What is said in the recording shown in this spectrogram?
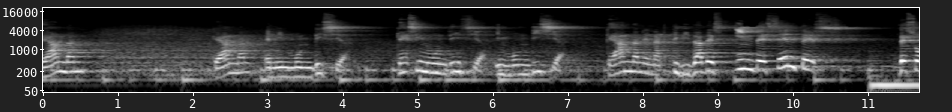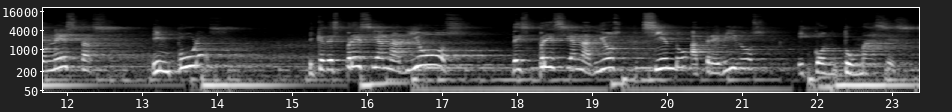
que andan, que andan en inmundicia. ¿Qué es inmundicia? Inmundicia que andan en actividades indecentes, deshonestas, impuras y que desprecian a Dios, desprecian a Dios siendo atrevidos y contumaces.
